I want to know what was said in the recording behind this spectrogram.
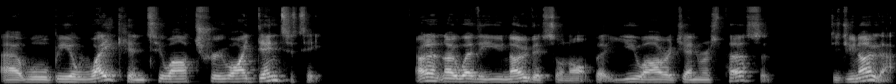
uh, will be awakened to our true identity. I don't know whether you know this or not, but you are a generous person. Did you know that?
